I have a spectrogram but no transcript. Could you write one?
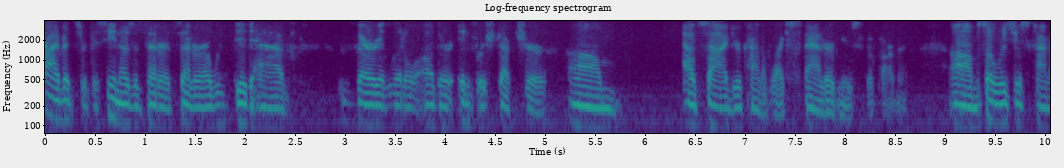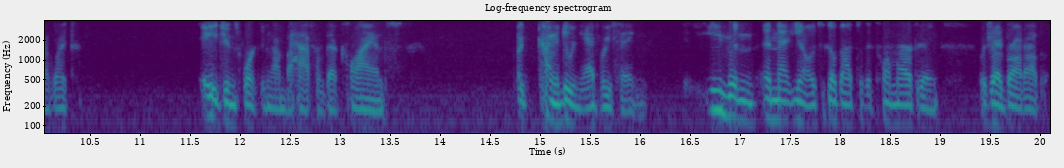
privates or casinos, et cetera, et cetera. We did have very little other infrastructure um, outside your kind of like standard music department. Um, so it was just kind of like agents working on behalf of their clients, but kind of doing everything. Even and that you know to go back to the tour marketing, which I brought up.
